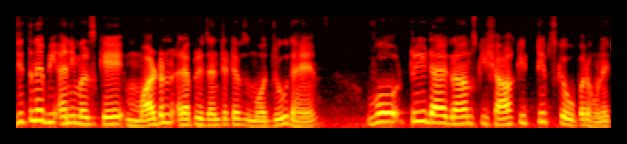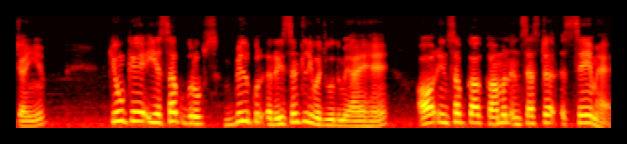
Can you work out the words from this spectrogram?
جتنے بھی اینیملز کے ماڈرن ریپریزنٹیٹیوز موجود ہیں، وہ ٹری ڈائیگرامز کی شاخ کی ٹپس کے اوپر ہونے چاہیے کیونکہ یہ سب گروپس بالکل ریسنٹلی وجود میں آئے ہیں اور ان سب کا کامن انسیسٹر سیم ہے۔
